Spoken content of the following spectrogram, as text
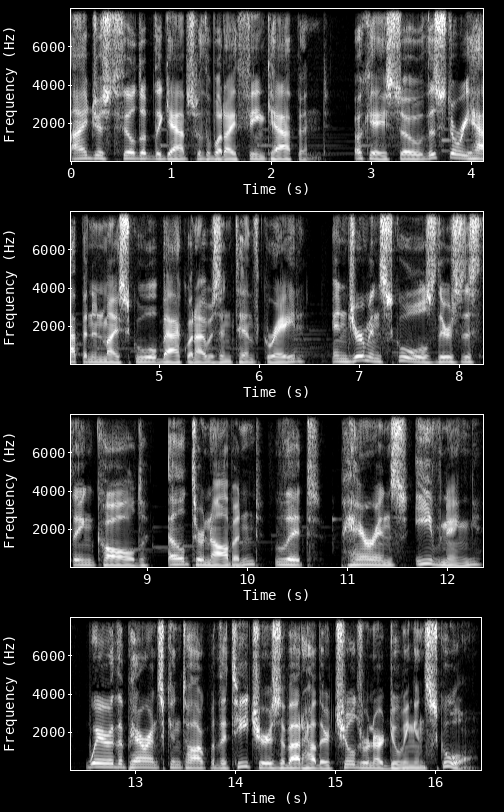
I just filled up the gaps with what I think happened. Okay, so this story happened in my school back when I was in 10th grade. In German schools, there's this thing called Elternabend, lit parents' evening, where the parents can talk with the teachers about how their children are doing in school.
